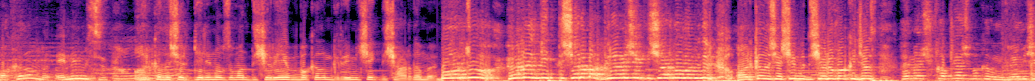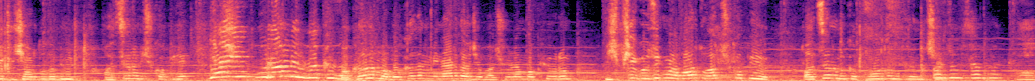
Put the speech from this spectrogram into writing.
Bakalım mı? Emin misin? Arkadaşlar gelin o zaman dışarıya bir bakalım Gremişek dışarıda mı? Bartu hemen git dışarı bak Gremişek dışarıda olabilir. Arkadaşlar şimdi dışarı bakacağız. Hemen şu kapıyı aç bakalım. Gremişek dışarıda olabilir. Açsana bir şu kapıyı. Gel buradan bir bakalım. Bakalım mı? Bakalım bir nerede acaba? Şöyle bakıyorum. Hiçbir şey gözükmüyor Bartu aç şu kapıyı. Açsana bu kapı orada mı Gremişek? Pardon sen bak. Aa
